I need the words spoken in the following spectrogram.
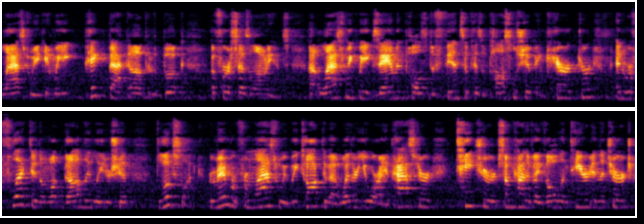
last week, and we picked back up in the book of First Thessalonians. Uh, last week we examined Paul's defense of his apostleship and character and reflected on what godly leadership looks like. Remember from last week, we talked about whether you are a pastor, teacher, some kind of a volunteer in the church,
